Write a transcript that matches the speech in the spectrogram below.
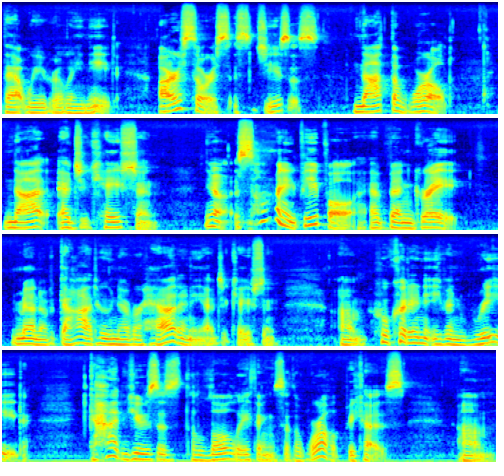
that we really need. Our source is Jesus, not the world, not education. You know, so many people have been great men of God who never had any education, um, who couldn't even read. God uses the lowly things of the world because um,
